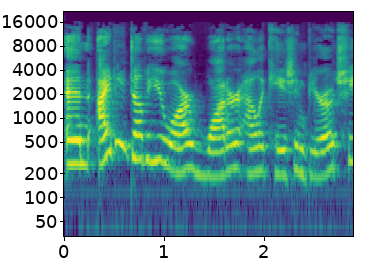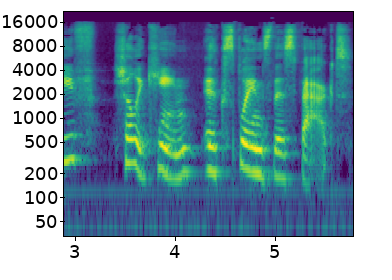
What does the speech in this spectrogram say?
And IDWR Water Allocation Bureau Chief, Shelley Keen, explains this fact.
